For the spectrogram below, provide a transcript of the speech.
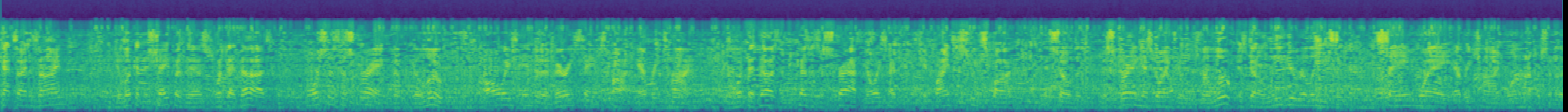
cat's eye design. If you look at the shape of this, what that does forces the string, the, the loop, always into the very same spot every time. And what that does, and because it's a strap, you always have to, it finds a sweet spot, and so the, the string is going to, the loop is going to leave your release the same way every time, 100% of the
